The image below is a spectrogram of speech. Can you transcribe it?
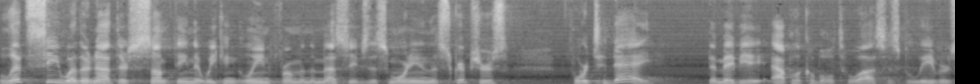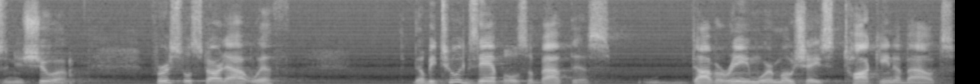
Well, let's see whether or not there's something that we can glean from in the message this morning in the scriptures for today that may be applicable to us as believers in Yeshua. First, we'll start out with there'll be two examples about this. Davarim, where Moshe's talking about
